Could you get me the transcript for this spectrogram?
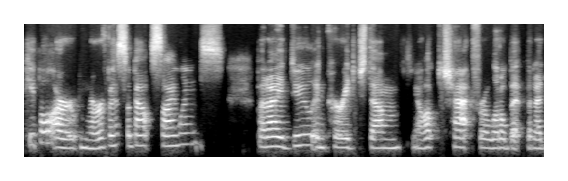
people are nervous about silence, but I do encourage them, you know, I'll chat for a little bit, but I,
